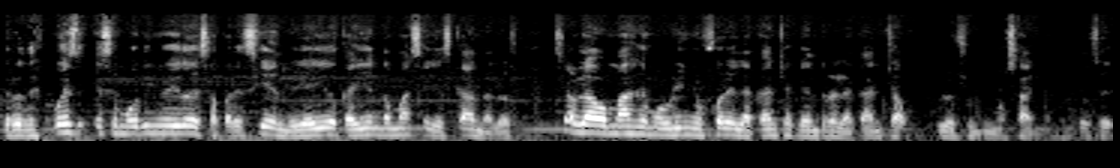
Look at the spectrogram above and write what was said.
Pero después ese Mourinho ha ido desapareciendo y ha ido cayendo más en escándalos. Se ha hablado más de Mourinho fuera de la cancha que dentro de la cancha los últimos años. Entonces,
